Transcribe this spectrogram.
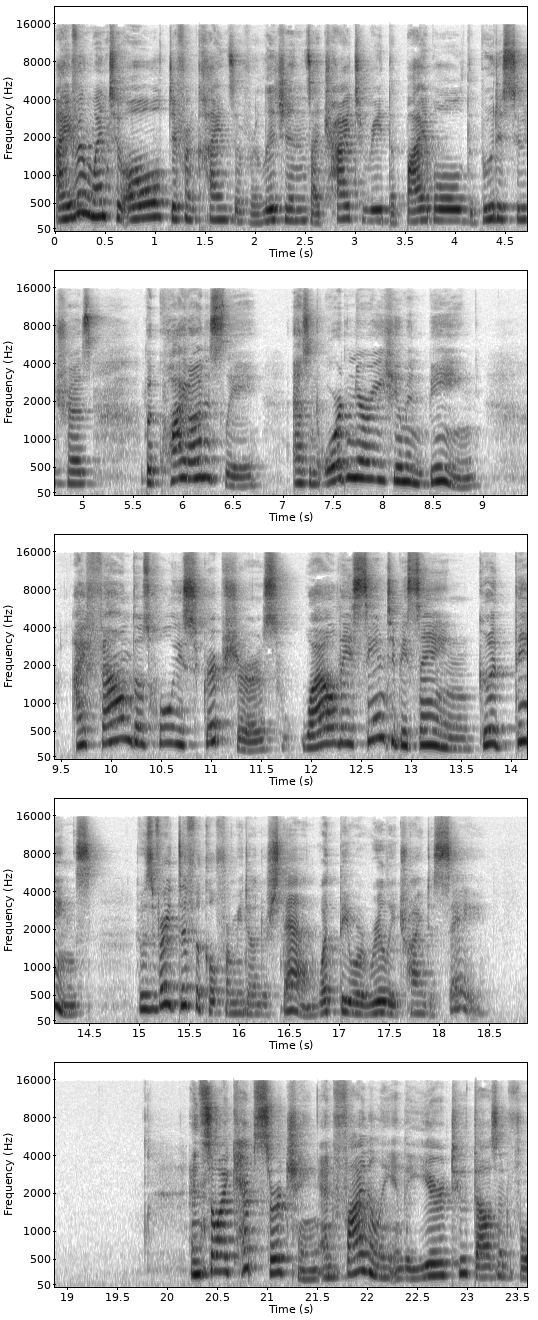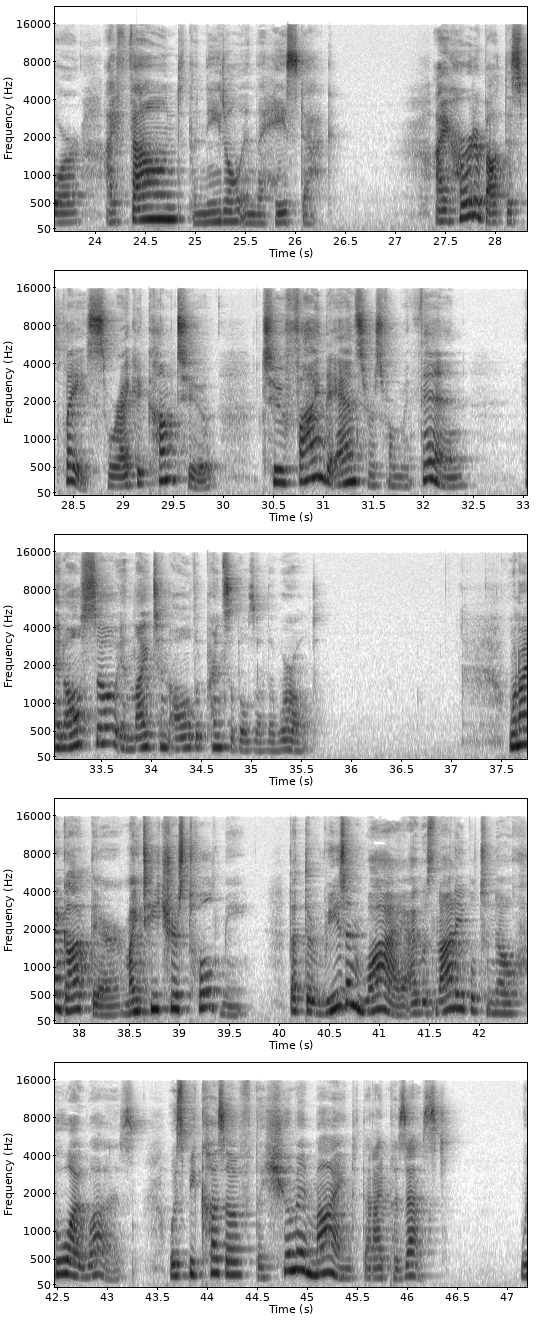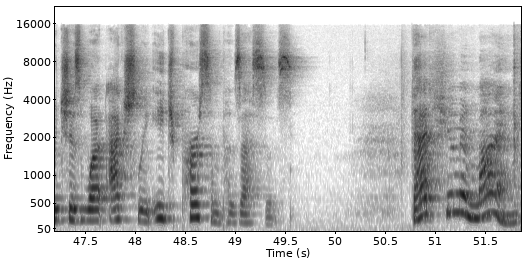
I even went to all different kinds of religions. I tried to read the Bible, the Buddhist sutras, but quite honestly, as an ordinary human being, I found those holy scriptures, while they seemed to be saying good things, it was very difficult for me to understand what they were really trying to say. And so I kept searching, and finally, in the year 2004, I found the needle in the haystack. I heard about this place where I could come to to find the answers from within and also enlighten all the principles of the world. When I got there, my teachers told me that the reason why I was not able to know who I was was because of the human mind that I possessed, which is what actually each person possesses. That human mind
